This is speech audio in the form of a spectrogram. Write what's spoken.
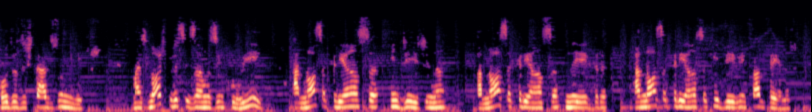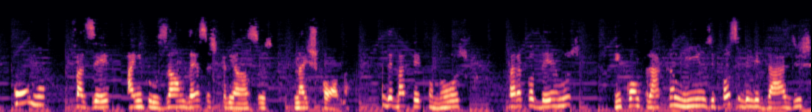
ou dos Estados Unidos. Mas nós precisamos incluir a nossa criança indígena, a nossa criança negra, a nossa criança que vive em favelas. Como fazer a inclusão dessas crianças na escola? Debater conosco para podermos encontrar caminhos e possibilidades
